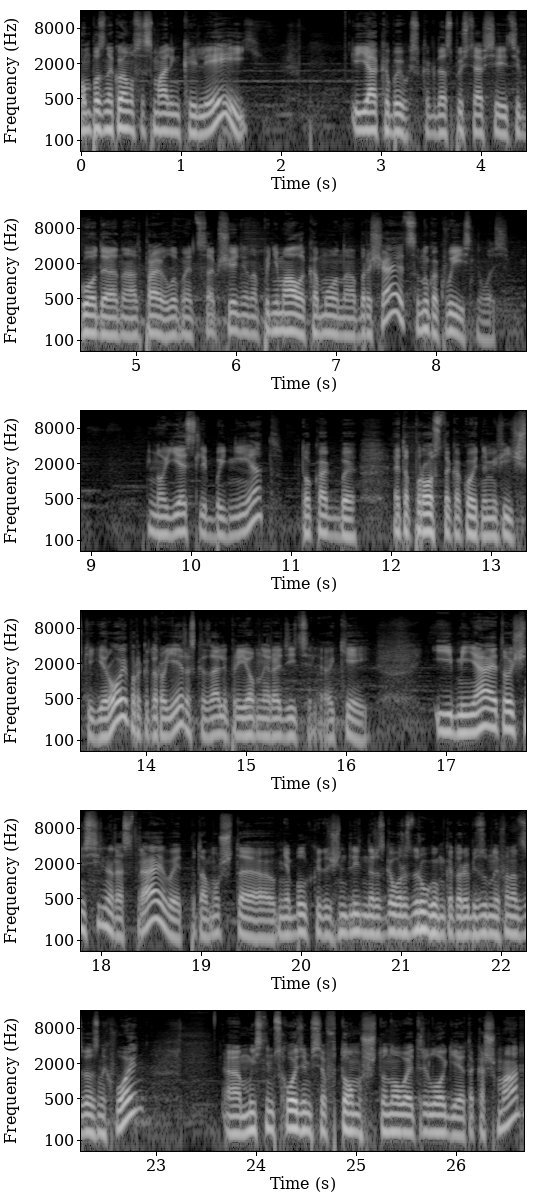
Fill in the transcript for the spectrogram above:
Он познакомился с маленькой Леей, и якобы, когда спустя все эти годы она отправила ему это сообщение, она понимала, кому она обращается, ну, как выяснилось. Но если бы нет, то как бы это просто какой-то мифический герой, про которого ей рассказали приемные родители. Окей. И меня это очень сильно расстраивает, потому что у меня был какой-то очень длинный разговор с другом, который безумный фанат Звездных войн. А, Мы с ним сходимся в том, что новая трилогия это кошмар.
